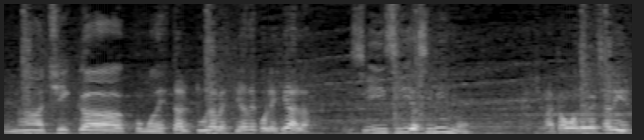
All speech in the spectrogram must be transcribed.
Una chica como de esta altura vestida de colegiala. Sí, sí, así mismo. Yo la acabo de ver salir.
